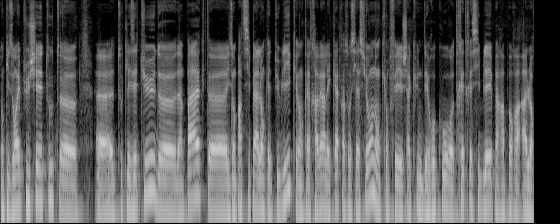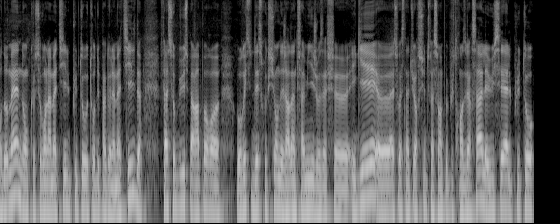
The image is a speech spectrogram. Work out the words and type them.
Donc ils ont épluché toutes, toutes les études d'impact. ils ont participé à l'enquête publique, donc à travers les quatre associations, donc qui ont fait chacune des recours très très ciblés par rapport à, leur domaine. Donc souvent la Mathilde plutôt autour du parc de la Mathilde, face au bus par rapport au risque de destruction des jardins de famille Joseph euh, Aiguier, SOS euh, Nature Sud de façon un peu plus transversale, et UCL plutôt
